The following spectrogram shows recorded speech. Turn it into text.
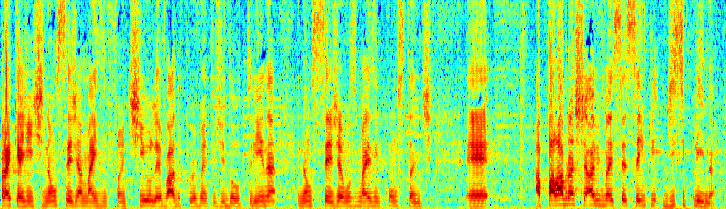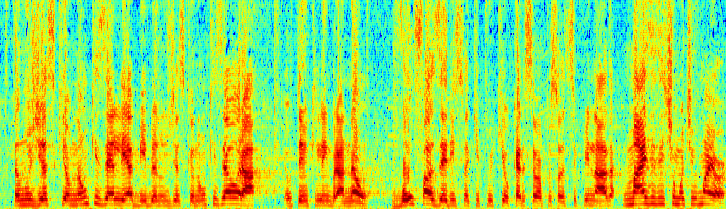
para que a gente não seja mais infantil, levado por vento de doutrina e não sejamos mais inconstantes. É, a palavra-chave vai ser sempre disciplina. Então, nos dias que eu não quiser ler a Bíblia, nos dias que eu não quiser orar, eu tenho que lembrar: não, vou fazer isso aqui porque eu quero ser uma pessoa disciplinada, mas existe um motivo maior.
